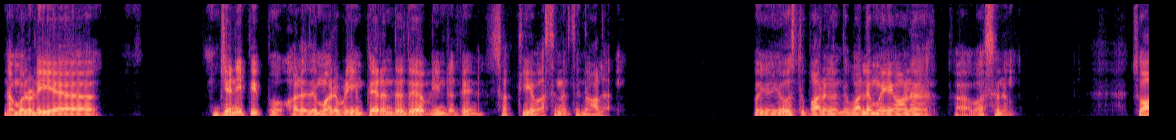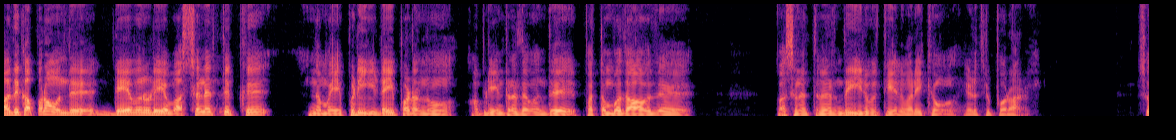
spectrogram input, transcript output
நம்மளுடைய ஜெனிப்பிப்பு அல்லது மறுபடியும் பிறந்தது அப்படின்றது சத்திய வசனத்தினால. கொஞ்சம் யோசித்து பாருங்கள் அந்த வல்லமையான வசனம். ஸோ அதுக்கப்புறம் வந்து தேவனுடைய வசனத்துக்கு நம்ம எப்படி இடைப்படணும் அப்படின்றத வந்து பத்தொன்பதாவது வசனத்திலிருந்து இருபத்தி ஏழு வரைக்கும் எடுத்துகிட்டு போகிறாரு ஸோ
